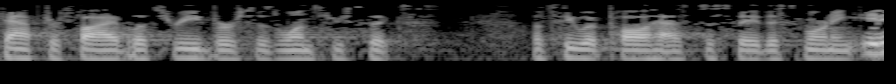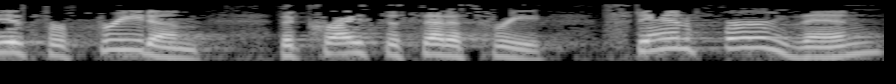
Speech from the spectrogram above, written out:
chapter 5. Let's read verses 1 through 6. Let's see what Paul has to say this morning. It is for freedom that Christ has set us free. Stand firm then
